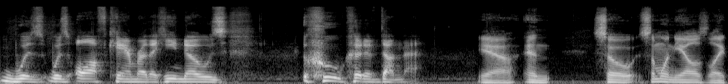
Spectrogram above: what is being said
was was off camera that he knows who could have done that. Yeah, and so someone yells like,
